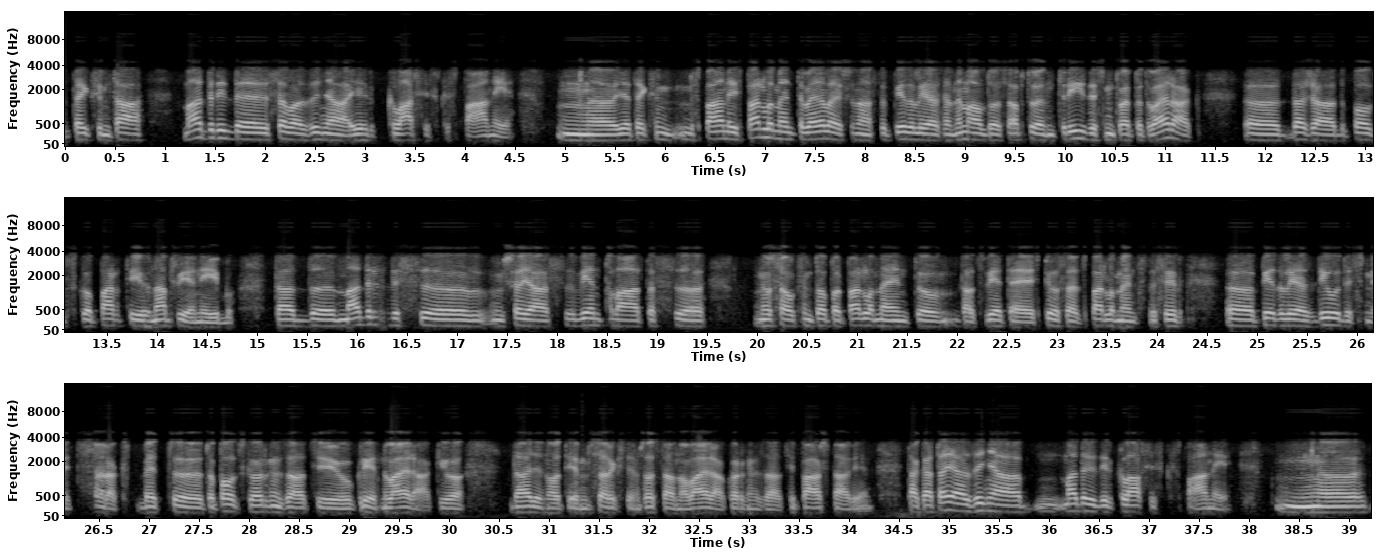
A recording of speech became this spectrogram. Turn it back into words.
Teiksim tā, Madride savā ziņā ir klasiska Spānija. Mm, ja teiksim, Spānijas parlamenta vēlēšanās tur piedalījās, ja nemaldos, aptuveni 30 vai pat vairāk uh, dažādu politisko partiju un apvienību, tad uh, Madrides uh, šajās vienpalātas, nosauksim to par parlamentu, tāds vietējais pilsētas parlaments, tas ir piedalījās 20 sarakstu, bet to politisko organizāciju krietni vairāk. Jo daļa no tiem sarakstiem sastāv no vairāku organizāciju pārstāvjiem. Tā kā tajā ziņā Madrida ir klasiska Spānija. Mm,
